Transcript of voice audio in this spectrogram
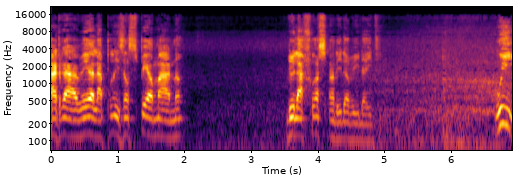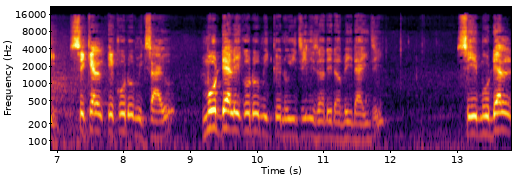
a traver la prezans permanent de la Frans an de nan peyi da Haiti. Oui, sekel ekonomik sa yo, model ekonomik ke nou itilize an de nan peyi da Haiti, se model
